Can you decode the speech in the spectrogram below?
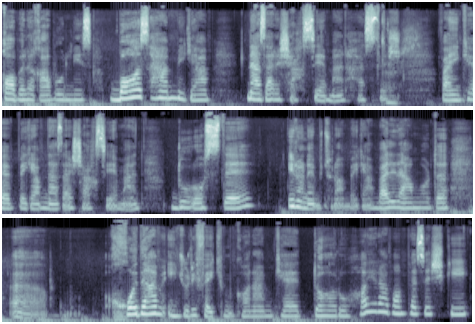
قابل قبول نیست. باز هم میگم نظر شخصی من هستش. و اینکه بگم نظر شخصی من درسته اینو نمی‌تونم بگم. ولی در مورد خودم اینجوری فکر می‌کنم که داروهای روانپزشکی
